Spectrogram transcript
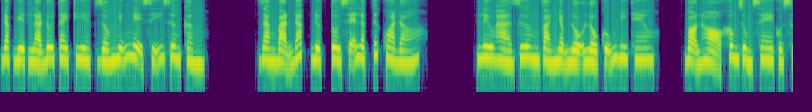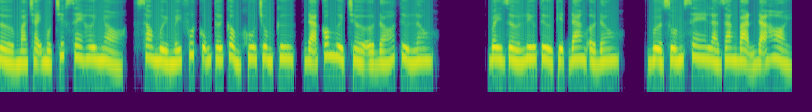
Đặc biệt là đôi tay kia, giống những nghệ sĩ dương cầm. Giang bạn đáp được tôi sẽ lập tức qua đó. Lưu Hà Dương và Nhậm Lộ Lộ cũng đi theo. Bọn họ không dùng xe của sở mà chạy một chiếc xe hơi nhỏ, sau mười mấy phút cũng tới cổng khu chung cư, đã có người chờ ở đó từ lâu. Bây giờ Lưu Từ Kiệt đang ở đâu? Vừa xuống xe là Giang bạn đã hỏi.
